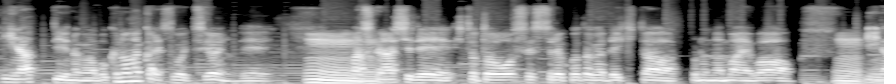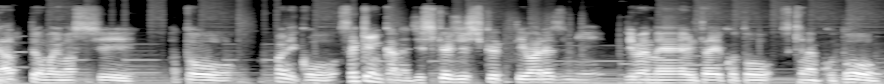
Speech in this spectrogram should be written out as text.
いいなっていうのが僕の中ですごい強いので、うん、マスクなしで人と接することができたコロナ前はうんいいなって思いますし、あとぱりこう世間から自粛自粛って言われずに自分のやりたいこと好きなことを。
